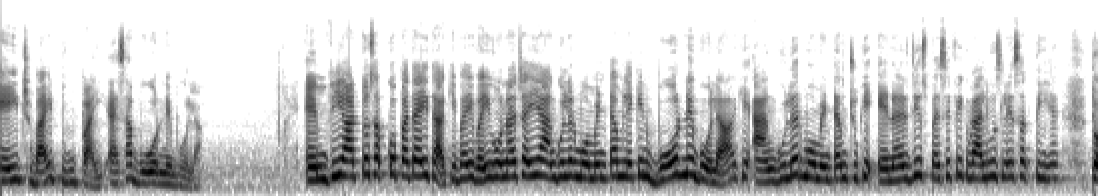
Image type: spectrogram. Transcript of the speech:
h by two pi ऐसा बोर ने बोला। एमवीआर तो सबको पता ही था कि भाई वही होना चाहिए एंगुलर मोमेंटम लेकिन बोर ने बोला कि एंगुलर मोमेंटम चूँकि एनर्जी स्पेसिफिक वैल्यूज़ ले सकती हैं तो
